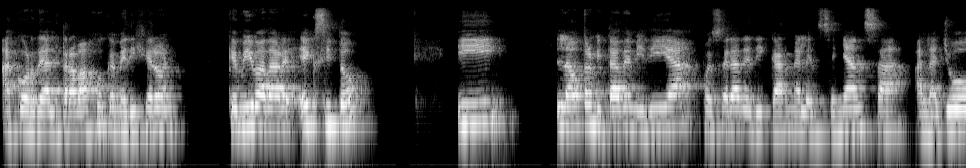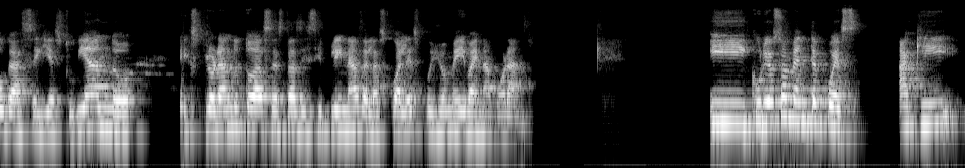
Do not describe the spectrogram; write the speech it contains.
acorde al trabajo que me dijeron que me iba a dar éxito, y la otra mitad de mi día, pues era dedicarme a la enseñanza, a la yoga, seguía estudiando, explorando todas estas disciplinas de las cuales pues yo me iba enamorando. Y curiosamente, pues aquí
